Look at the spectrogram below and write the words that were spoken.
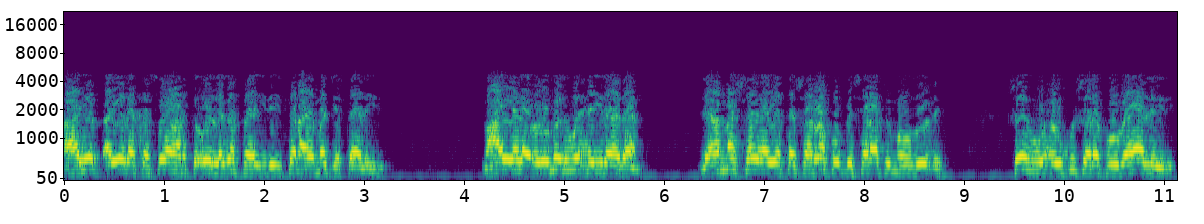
aayad ayada ka soo harta oo laga faa'iidaysanayo ma jirtaa la yidhi. Maxaa yeele culummadu waxay yidhaahdaan lianna shaya yatasharafu bisharafi mawduucih shaygu wuxuu ku sharafoobahaa la yidhi.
